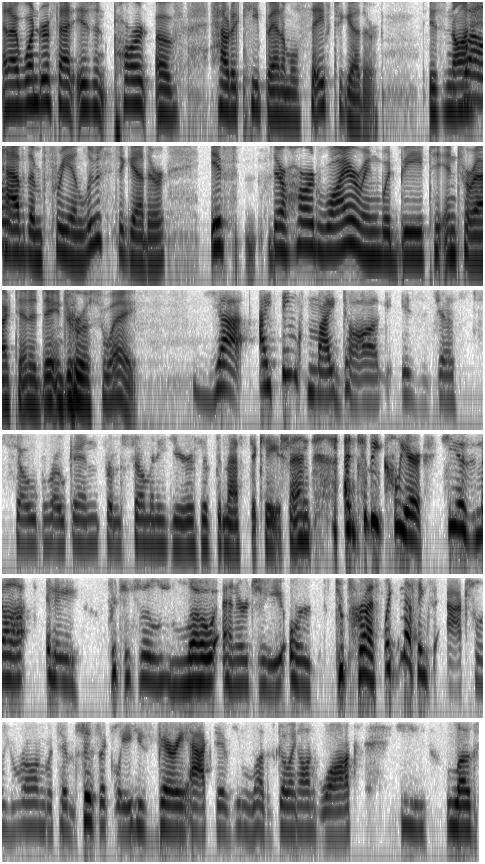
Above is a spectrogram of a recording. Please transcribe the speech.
And I wonder if that isn't part of how to keep animals safe together, is not Well- have them free and loose together if their hard wiring would be to interact in a dangerous way. Yeah, I think my dog is just so broken from so many years of domestication. And to be clear, he is not a particularly low energy or depressed. Like nothing's actually wrong with him physically. He's very active. He loves going on walks. He loves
